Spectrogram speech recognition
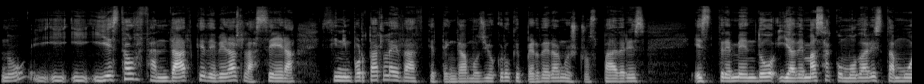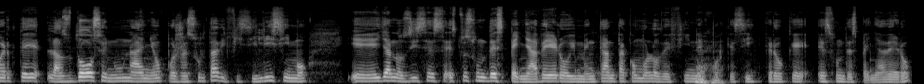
¿no? Y, y, esta orfandad que de veras la cera, sin importar la edad que tengamos, yo creo que perder a nuestros padres es tremendo y además acomodar esta muerte las dos en un año pues resulta dificilísimo. Eh, ella nos dice esto es un despeñadero y me encanta cómo lo define porque sí, creo que es un despeñadero.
